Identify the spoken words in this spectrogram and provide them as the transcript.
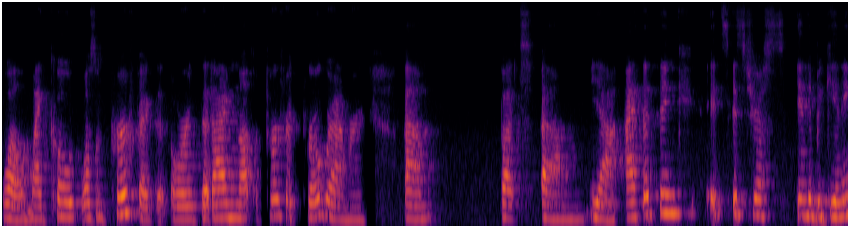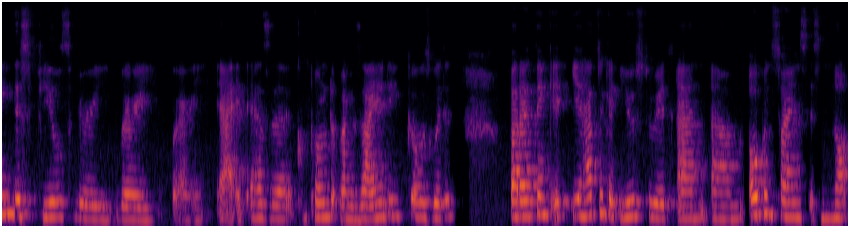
well, my code wasn't perfect or that I'm not a perfect programmer. Um, but um, yeah, I think it's it's just in the beginning, this feels very, very, very, yeah, it has a component of anxiety goes with it but I think it, you have to get used to it. And um, open science is not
